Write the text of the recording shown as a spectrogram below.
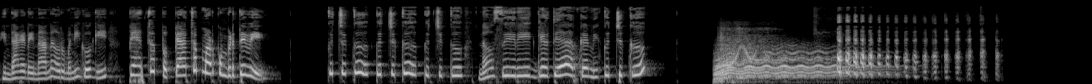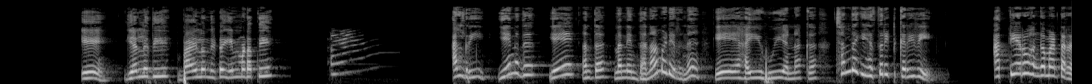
ಹಿಂದಾಗಡೆ ನಾನು ಅವ್ರ ಮನೆಗೆ ಹೋಗಿ ಪ್ಯಾಚಪ್ ಪ್ಯಾಚಪ್ ಮಾಡ್ಕೊಂಡ್ಬಿಡ್ತೀವಿ. ಕುಚುಕು ಕುಚುಕು ಕುಚುಕು ನಾವು ಸೇರಿ ಗೆಳತಿಯಾರ ಕಣಿ ಕುಚುಕು ಏ ಎಲ್ಲದಿ? ಬಾಯ್ಲೊಂದಿಟ್ಟ ಏನ್ ಮಾಡತ್ತಿ? ಅಲ್ರಿ ಏನದು? ಏ ಅಂತ ನನ್ನೇನ್ ದನ ಮಾಡಿರನ? ಏ ಹೈ ಹುಯಿ ಅನ್ನಕ ಚಂದಾಗಿ ಹೆಸರಿಟ್ಟು ಕರೀರಿ. ಅತ್ತಿಯರು ಹಂಗ ಮಾಡ್ತಾರ.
